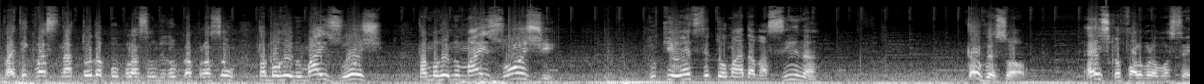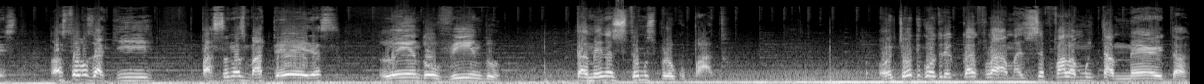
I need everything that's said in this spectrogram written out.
vai ter que vacinar toda a população de novo, porque a população tá morrendo mais hoje, tá morrendo mais hoje do que antes de ter tomado a vacina. Então, pessoal, é isso que eu falo para vocês. Nós estamos aqui passando as matérias, lendo, ouvindo, também nós estamos preocupados. Ontem, ontem encontrei com o cara e falou: ah, mas você fala muita merda.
